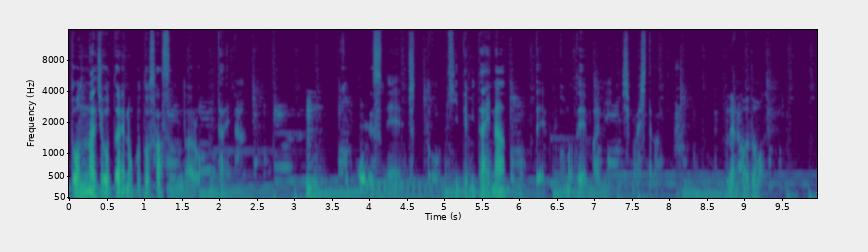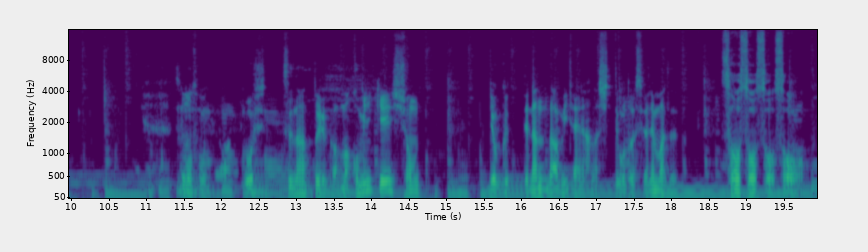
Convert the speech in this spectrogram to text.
どんな状態のことを指すんだろうみたいなうん。ことをですね、ちょっと聞いてみたいなと思って、このテーマにしました。なるほど。そもそも良質なというか、まあ、コミュニケーション力ってなんだみたいな話ってことですよね、まず。そうそうそうそう。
